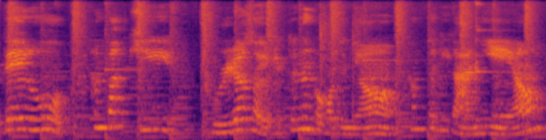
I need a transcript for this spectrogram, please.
그대로 한 바퀴 돌려서 이렇게 뜨는 거거든요. 평뜨기가 아니에요.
